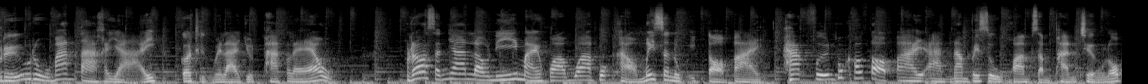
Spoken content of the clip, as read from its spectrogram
หรือรูม่านตาขยาย ก็ถึงเวลาหยุดพักแล้ว เพราะสัญญาณเหล่านี้หมายความว่าพวกเขาไม่สนุกอีกต่อไป หากฝืนพวกเขาต่อไปอาจนำไปสู่ความสัมพันธ์เชิงลบ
